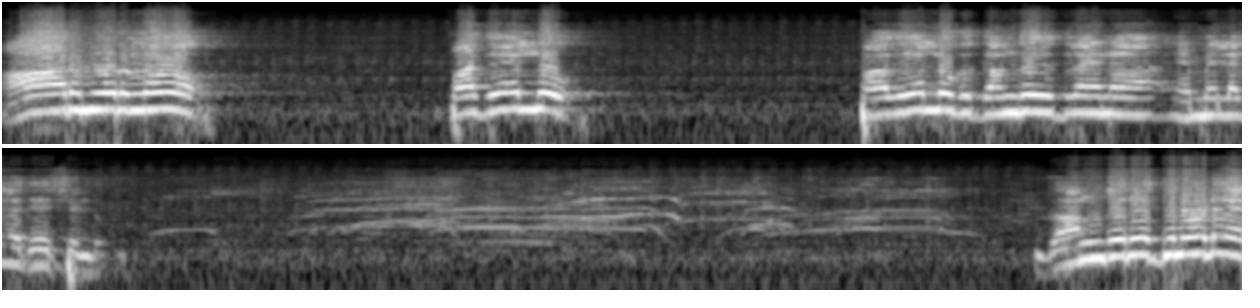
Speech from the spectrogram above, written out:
ఆరుమూరులో పదేళ్ళు పదేళ్ళు ఒక గంగైన ఎమ్మెల్యేగా చేసిండు. గంగిరెద్దులోడే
